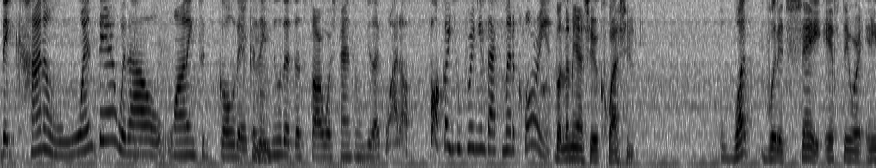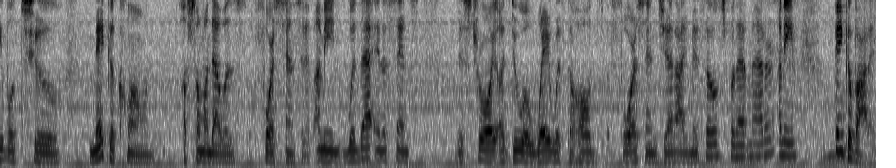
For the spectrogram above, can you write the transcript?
they kind of went there without wanting to go there because Mhm. they knew that the Star Wars fans would be like, "Why the fuck are you bringing back midichlorians?" But let me ask you a question. What would it say if they were able to make a clone of someone that was force sensitive? I mean, would that, in a sense, destroy or do away with the whole force and Jedi mythos for that matter? I mean, think about it.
